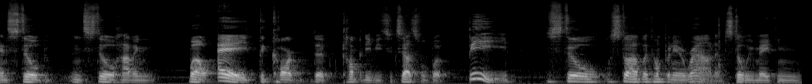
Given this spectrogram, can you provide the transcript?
and still and still having well, a the car the company be successful, but b still still have the company around and still be making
